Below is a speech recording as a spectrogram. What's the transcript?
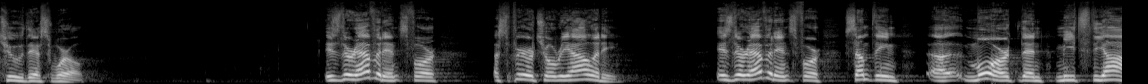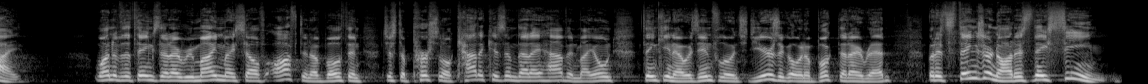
to this world? Is there evidence for a spiritual reality? Is there evidence for something uh, more than meets the eye? One of the things that I remind myself often of, both in just a personal catechism that I have in my own thinking, I was influenced years ago in a book that I read, but it's things are not as they seem,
